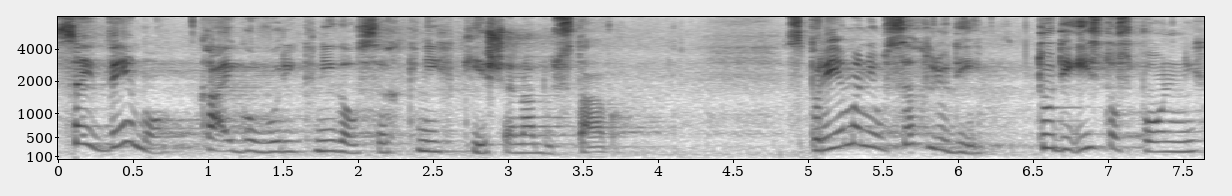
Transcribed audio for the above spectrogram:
Saj vemo, kaj govori knjiga vseh knjig, ki je še nad ustavo. Sprejemanje vseh ljudi, tudi istospolnih,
